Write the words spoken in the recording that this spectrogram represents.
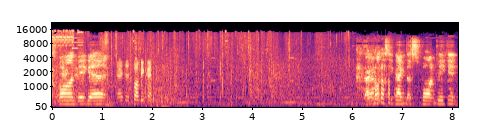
Spawn begin. There's a spawn beacon. I don't see back the spawn beacon.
